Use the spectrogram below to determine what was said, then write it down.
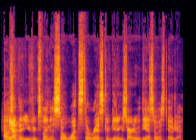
how is Yeah. it that you've explained this? So what's the risk of getting started with the SOS Dojo?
